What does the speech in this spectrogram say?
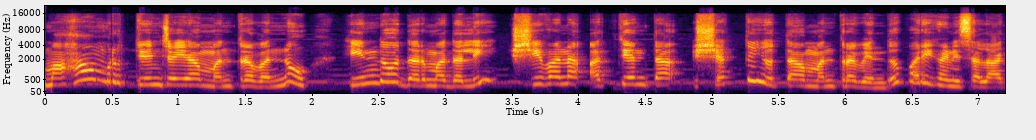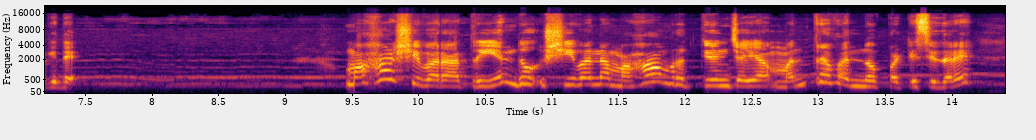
ಮಹಾಮೃತ್ಯುಂಜಯ ಮಂತ್ರವನ್ನು ಹಿಂದೂ ಧರ್ಮದಲ್ಲಿ ಶಿವನ ಅತ್ಯಂತ ಶಕ್ತಿಯುತ ಮಂತ್ರವೆಂದು ಪರಿಗಣಿಸಲಾಗಿದೆ. ಮಹಾಶಿವರಾತ್ರಿ ಎಂದು ಶಿವನ ಮಹಾಮೃತ್ಯುಂಜಯ ಮಂತ್ರವನ್ನು ಪಠಿಸಿದರೆ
